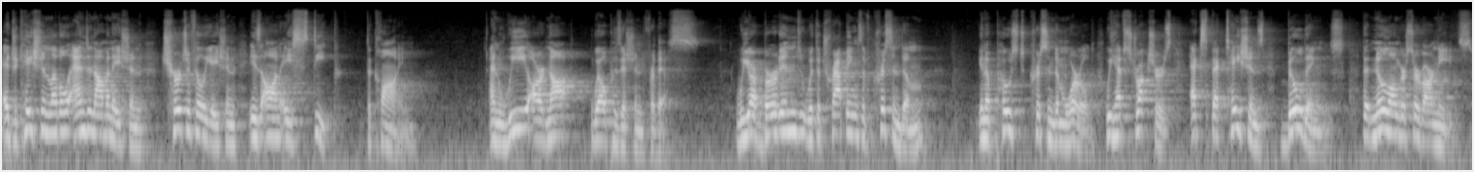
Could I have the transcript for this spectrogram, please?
education level, and denomination, church affiliation is on a steep decline. And we are not well positioned for this. We are burdened with the trappings of Christendom in a post Christendom world. We have structures, expectations, buildings that no longer serve our needs.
